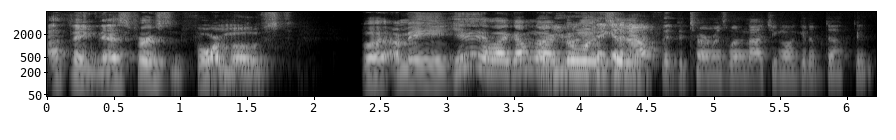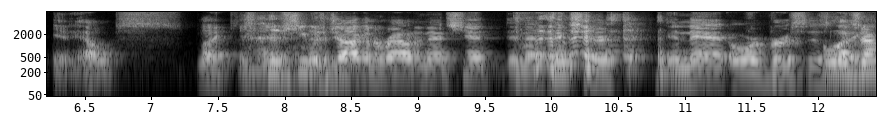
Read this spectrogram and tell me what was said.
I think that's first and foremost. But I mean, yeah, like I'm But not you really going think to. an outfit determines whether or not you're gonna get abducted? it helps. Like if she was jogging around in that shit in that picture in that, or versus Or like you know,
